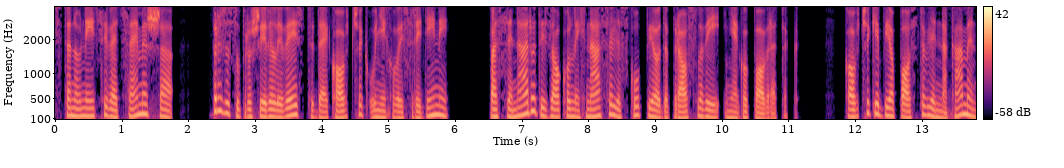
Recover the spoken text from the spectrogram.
Stanovnici već Semeša brzo su proširili vest da je kovčeg u njihovoj sredini, pa se narod iz okolnih naselja skupio da proslavi njegov povratak. Kovčeg je bio postavljen na kamen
